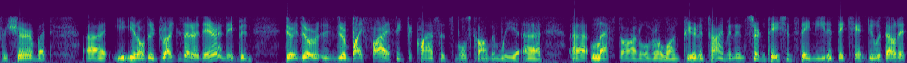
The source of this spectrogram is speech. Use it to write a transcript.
for sure. But uh, you, you know, there are drugs that are there, and they've been they're they're they're by far, I think, the class that's most commonly uh, uh, left on over a long period of time. And in certain patients, they need it; they can't do without it.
